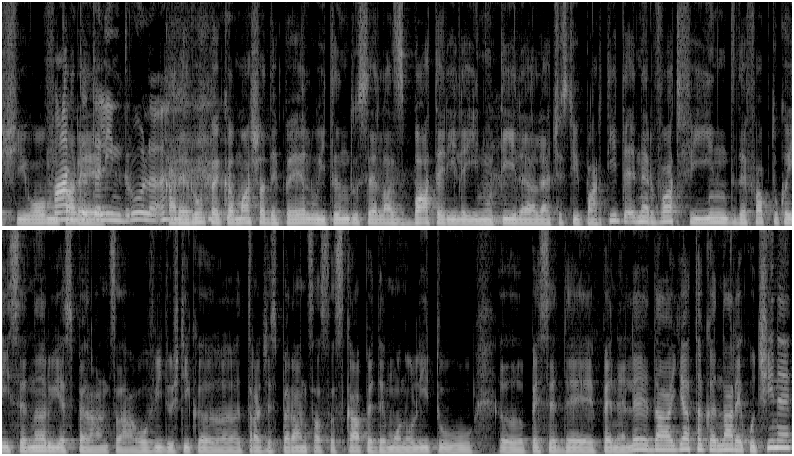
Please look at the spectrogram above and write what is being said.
și om Fan care, Cătălin Drulă. care rupe cămașa de pe el uitându-se la zbaterile inutile ale acestui partid, enervat fiind de faptul că îi se năruie speranța. Ovidiu știi că uh, trage speranța să scape de monolitul uh, PSD-PNL, dar iată că n-are cu cine,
